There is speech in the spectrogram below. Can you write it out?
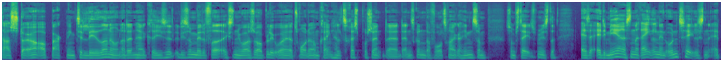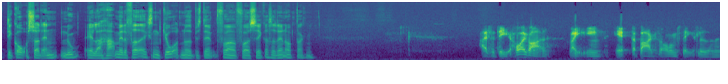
der er større opbakning til lederne under den her krise. Ligesom Mette Frederiksen jo også oplever, jeg tror det er omkring 50 procent af danskerne, der foretrækker hende som, som statsminister. Altså er det mere sådan reglen end undtagelsen, at det går sådan nu? Eller har Mette Frederiksen gjort noget bestemt for, for at sikre sig den opbakning? Altså det er i høj grad reglen, at der bakkes op om statslederne.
